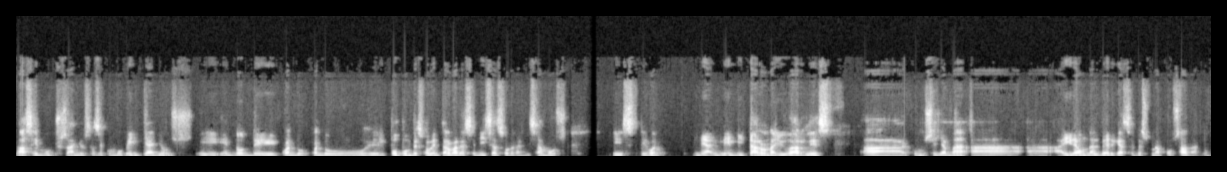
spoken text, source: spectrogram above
hace muchos años, hace como 20 años, eh, en donde cuando, cuando el Popo empezó a aventar varias cenizas, organizamos, este, bueno, me, me invitaron a ayudarles a, ¿cómo se llama?, a, ir a un albergue a hacerles una posada, ¿no?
